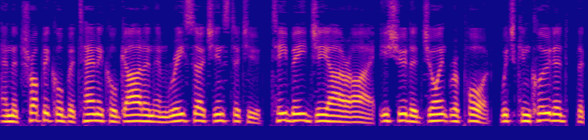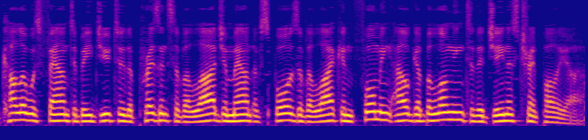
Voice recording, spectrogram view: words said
and the Tropical Botanical Garden and Research Institute issued a joint report, which concluded, the colour was found to be due to the presence of a large amount of spores of a lichen-forming alga belonging to the genus Trentepohlia.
